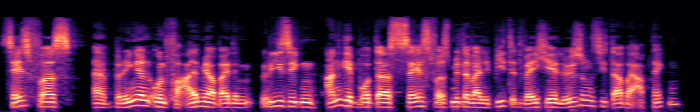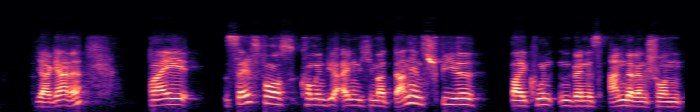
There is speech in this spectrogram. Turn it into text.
Salesforce erbringen und vor allem ja bei dem riesigen Angebot, das Salesforce mittlerweile bietet, welche Lösungen Sie dabei abdecken? Ja, gerne. Bei Salesforce kommen wir eigentlich immer dann ins Spiel, bei Kunden, wenn es anderen schon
